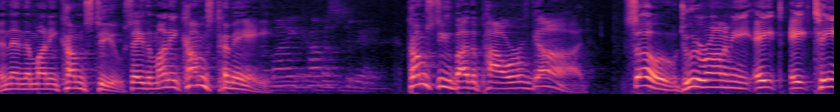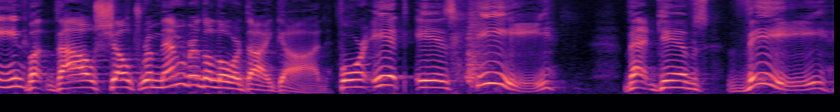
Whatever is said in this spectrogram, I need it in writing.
And then the money comes to you. Say the money comes to me. The money comes to me. Comes to you by the power of God so Deuteronomy 8 18 but thou shalt remember the Lord thy God for it is he that gives thee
